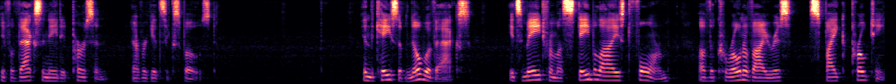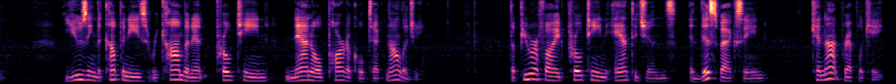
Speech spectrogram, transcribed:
if a vaccinated person ever gets exposed. In the case of Novavax, it's made from a stabilized form of the coronavirus spike protein using the company's recombinant protein nanoparticle technology. The purified protein antigens in this vaccine cannot replicate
